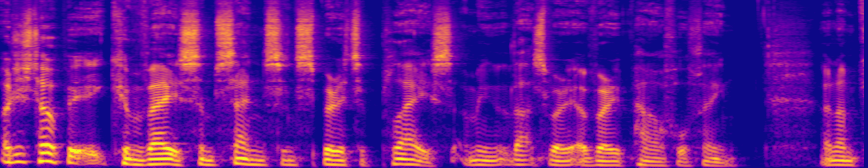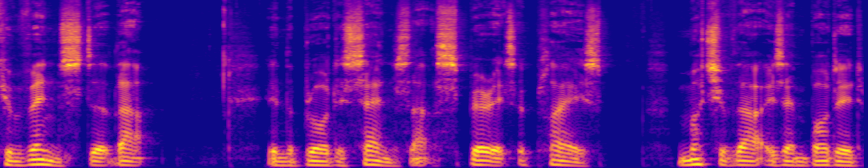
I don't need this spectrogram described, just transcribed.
I just hope it, conveys some sense and spirit of place. I mean, that's very a very powerful thing, and I'm convinced that that, in the broadest sense, that spirit of place much of that is embodied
